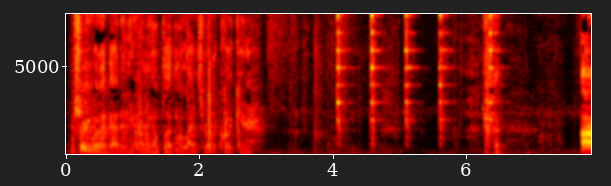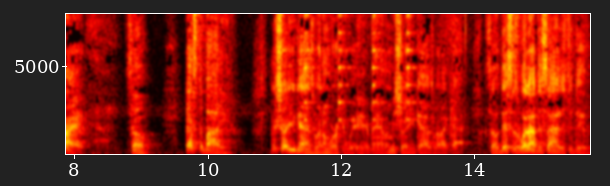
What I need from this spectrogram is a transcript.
let me show you what I got in here. Let me unplug my lights really quick here. All right, so that's the body. Let me show you guys what I'm working with here, man. Let me show you guys what I got. So this is what I decided to do.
